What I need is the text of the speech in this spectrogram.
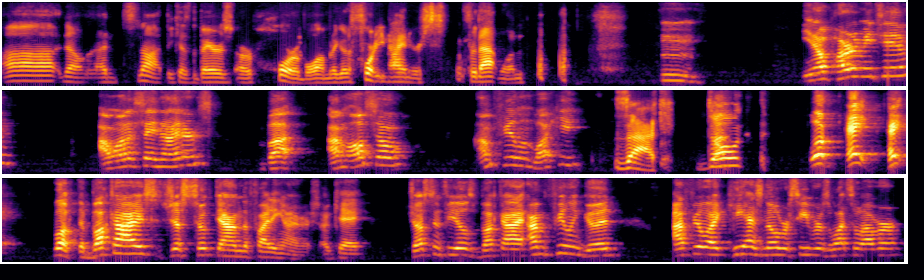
Uh, no, it's not because the Bears are horrible. I'm going to go to 49ers for that one. Hmm. You know, part of me, Tim, I want to say Niners, but I'm also I'm feeling lucky. Zach, don't uh, look. Hey, hey, look. The Buckeyes just took down the Fighting Irish. Okay, Justin Fields, Buckeye. I'm feeling good. I feel like he has no receivers whatsoever.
